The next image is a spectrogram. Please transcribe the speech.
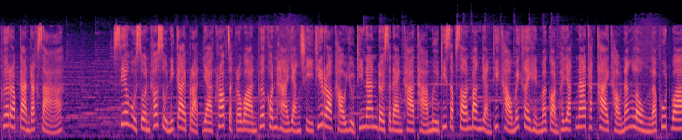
เพื่อรับการรักษา เซี่ยวหูส่วนเข้าสู่นิกายปราดยาครอบจักรวาลเพื่อค้นหาหยางฉีที่รอเขาอยู่ที่นั่น โดยแสดงคาถามือที่ซับซ้อนบางอย่างที่เขาไม่เคยเห็นมาก่อนพยักหน้าทักทายเขานั่งลงและพูดว่า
